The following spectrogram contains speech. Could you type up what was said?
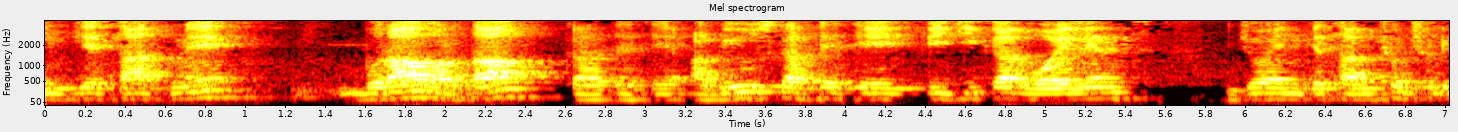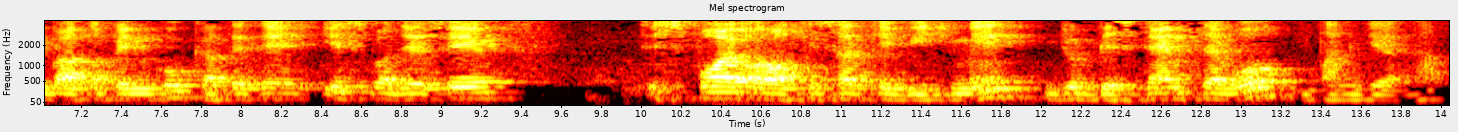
इनके साथ में बुरा बर्ताव करते थे अब्यूज करते थे फ़िज़िकल वायलेंस जो इनके साथ छोटी छोटी बातों पे इनको करते थे। इस वजह से स्पॉय और ऑफिसर के बीच में जो डिस्टेंस है वो बन गया था।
